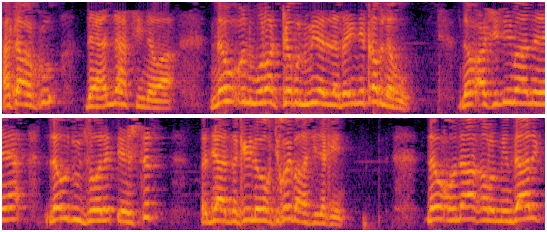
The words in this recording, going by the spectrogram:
حتى أكو ده الناس نوا. نوع مركب من الذين قبله. نوع عشرين ما نهي لو دو زولة يشتر بديار ذكي لو وقت خوي باسي ذكين نوع آخر من ذلك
